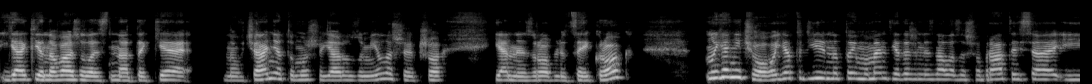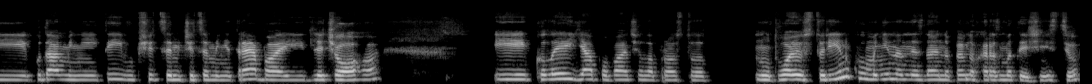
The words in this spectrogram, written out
як я наважилась на таке навчання, тому що я розуміла, що якщо я не зроблю цей крок, ну я нічого. Я тоді на той момент я навіть не знала за що братися і куди мені йти, і взагалі це чи це мені треба, і для чого. І коли я побачила просто ну, твою сторінку, мені не знаю, напевно, харизматичністю.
